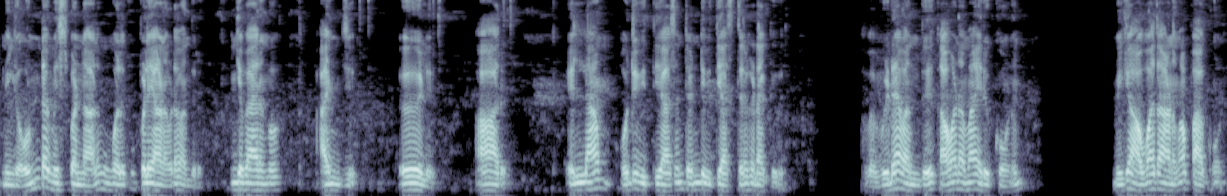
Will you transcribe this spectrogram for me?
நீங்க ஒன்றை மிஸ் பண்ணாலும் உங்களுக்கு பிழையான விட வந்துடும் இங்க பாருங்கோ. அஞ்சு ஏழு ஆறு. எல்லாம் ஒரு வித்தியாசம் ரெண்டு வித்தியாசத்துல கிடக்குது. அப்ப விட வந்து கவனமா இருக்கணும். மிக அவதானமா பார்க்கணும்.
